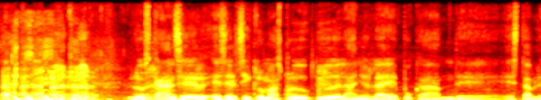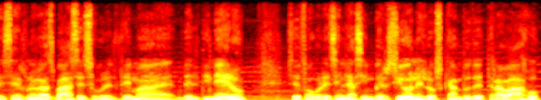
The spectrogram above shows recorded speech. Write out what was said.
Los cáncer es el ciclo más productivo del año, es la época de establecer nuevas bases sobre el tema del dinero, se favorecen las inversiones, los cambios de trabajo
